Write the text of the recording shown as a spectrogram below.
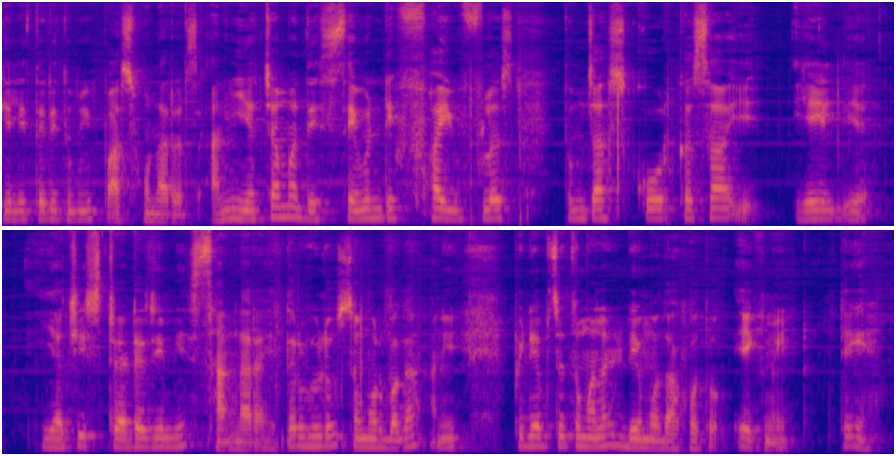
केली तरी तुम्ही पास होणारच. आणि याच्यामध्ये सेवन्टी फाईव्ह प्लस तुमचा स्कोर कसा ये येईल याची स्ट्रॅटजी मी सांगणार आहे. तर व्हिडिओ समोर बघा आणि पी डी एफचं तुम्हाला डेमो दाखवतो. एक मिनिट ठीक आहे?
